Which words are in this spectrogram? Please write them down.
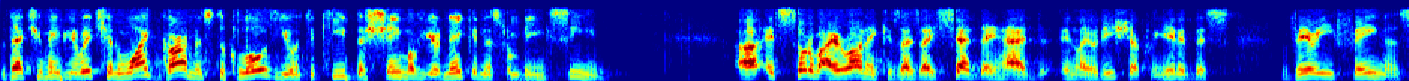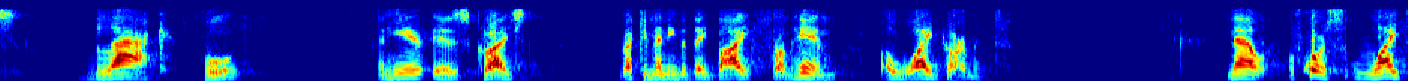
that you may be rich in white garments to clothe you and to keep the shame of your nakedness from being seen. Uh, it's sort of ironic, because as I said, they had in Laodicea created this very famous black wool. And here is Christ recommending that they buy from him a white garment. Now, of course, white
